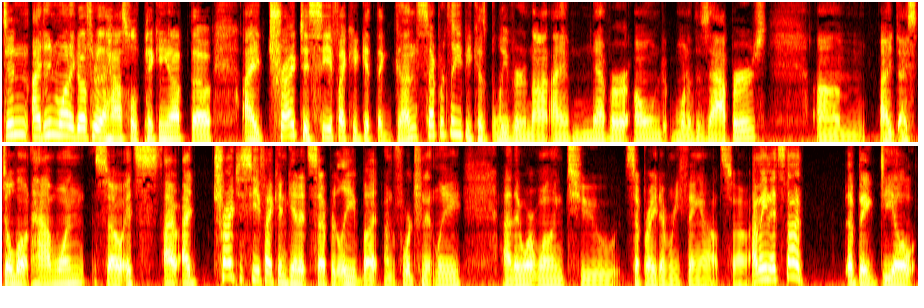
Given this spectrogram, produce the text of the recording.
didn't I didn't want to go through the hassle of picking up though. I tried to see if I could get the gun separately because believe it or not, I have never owned one of the zappers. Um, I, I still don't have one, so it's I, I tried to see if I can get it separately, but unfortunately, uh, they weren't willing to separate everything out. So I mean, it's not a big deal.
